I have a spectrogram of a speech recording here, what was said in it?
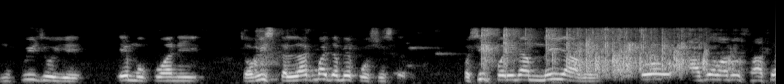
મૂકવી જોઈએ એ મૂકવાની ચોવીસ કલાકમાં જ અમે કોશિશ કરી. પછી પરિણામ નહીં આવે તો આગેવાનો સાથે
